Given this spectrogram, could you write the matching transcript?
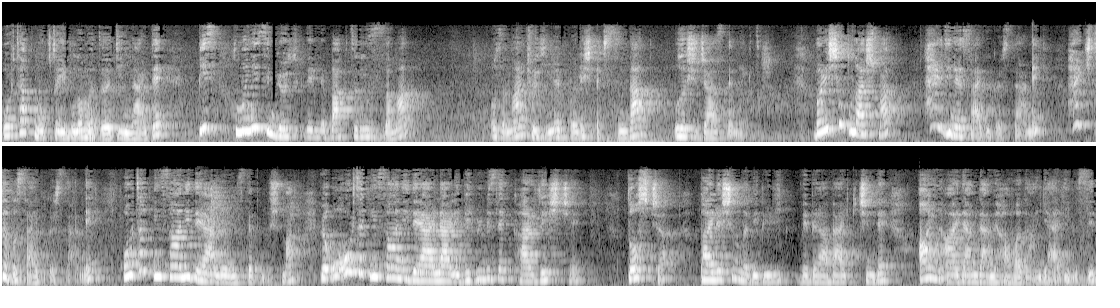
ortak noktayı bulamadığı dinlerde biz humanizm gözlükleriyle baktığımız zaman o zaman çözüme barış açısından ulaşacağız demektir. Barışa ulaşmak her dine saygı göstermek, her kitaba saygı göstermek, ortak insani değerlerimizde buluşmak ve o ortak insani değerlerle birbirimizle kardeşçe, dostça, paylaşımla ve birlik ve beraberlik içinde aynı Adem'den ve havadan geldiğimizi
